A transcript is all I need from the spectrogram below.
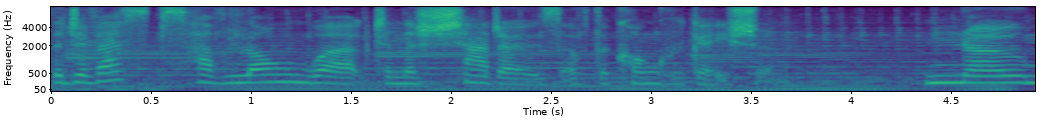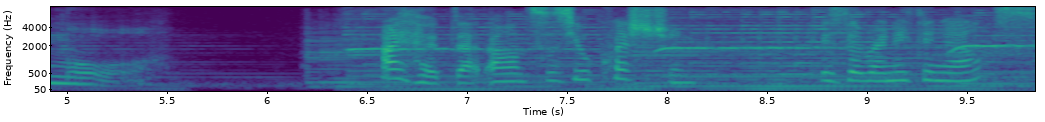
The de Vespes have long worked in the shadows of the congregation. No more. I hope that answers your question. Is there anything else?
